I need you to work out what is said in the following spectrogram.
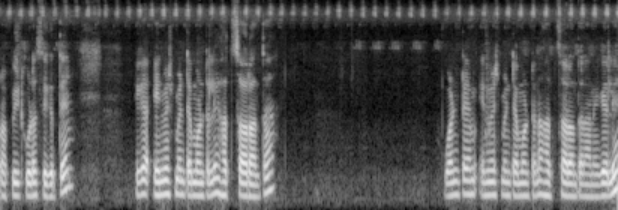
ಪ್ರಾಫಿಟ್ ಕೂಡ ಸಿಗುತ್ತೆ. ಈಗ ಇನ್ವೆಸ್ಟ್ಮೆಂಟ್ ಅಮೌಂಟಲ್ಲಿ ಹತ್ತು ಸಾವಿರ ಅಂತ. ಒನ್ ಟೈಮ್ ಇನ್ವೆಸ್ಟ್ಮೆಂಟ್ ಅಮೌಂಟನ್ನು ಹತ್ತು ಸಾವಿರ ಅಂತ ನನಗೆ ಇಲ್ಲಿ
